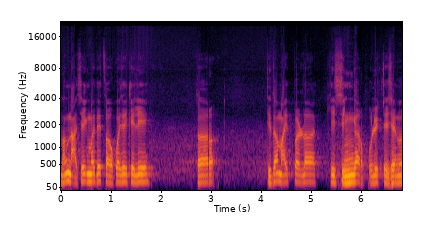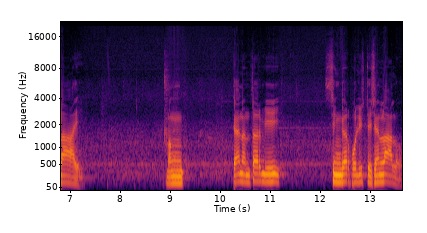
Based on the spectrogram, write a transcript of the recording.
मग नाशिकमध्ये चौकशी केली. तर तिथं माहीत पडलं की सिंगर पोलीस स्टेशनला आहे. मग त्यानंतर मी सिंगर पोलीस स्टेशनला आलो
